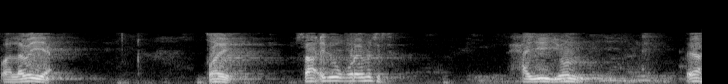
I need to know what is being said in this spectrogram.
Waa laba ya. Ayib. Saacid uu qoray ma jirto? Xayiyun ya.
